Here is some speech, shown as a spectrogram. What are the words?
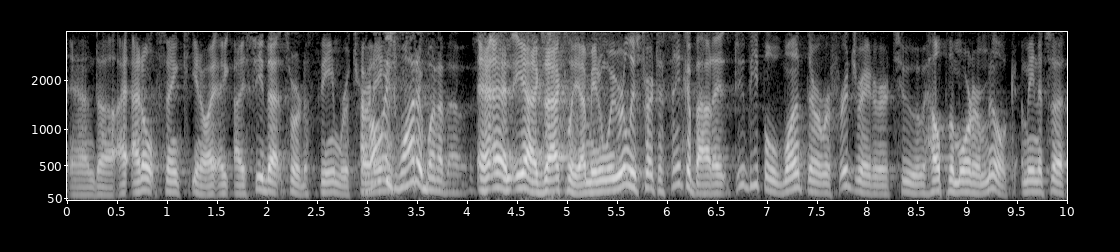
and uh, I, I, don't think you know. I, I, see that sort of theme returning. I've always wanted one of those. And, and, yeah, exactly. I mean, when we really start to think about it, do people want their refrigerator to help them order milk? I mean, it's a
